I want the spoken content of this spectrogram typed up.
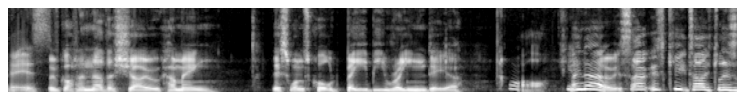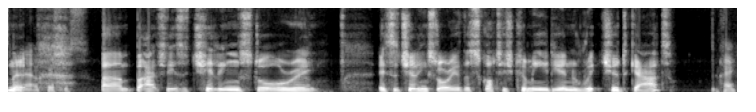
It is. We've got another show coming. This one's called Baby Reindeer. Oh, I know, it's a, it's a cute title, isn't it? out of Christmas. Um, but actually, it's a chilling story. It's a chilling story of the Scottish comedian Richard Gadd Okay.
